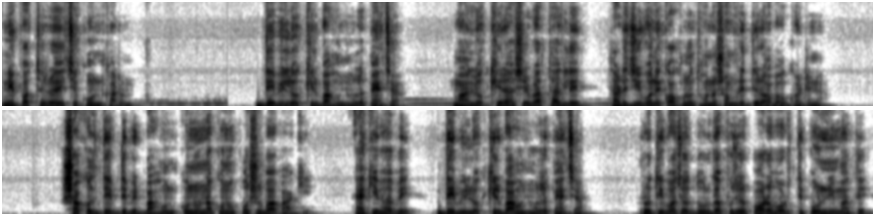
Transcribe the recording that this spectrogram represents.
নেপথ্যে রয়েছে কোন কারণ? দেবী লক্ষ্মীর বাহন হলো পেঁচা। মা লক্ষ্মীর আশীর্বাদ থাকলে তার জীবনে কখনো ধন সমৃদ্ধির অভাব ঘটে না। সকল দেবদেবীর বাহন কোনো না কোনো পশু বা পাখি। একইভাবে দেবী লক্ষ্মীর বাহন হলো পেঁচা। প্রতি বছর দুর্গাপুজোর পরবর্তী পূর্ণিমাতে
